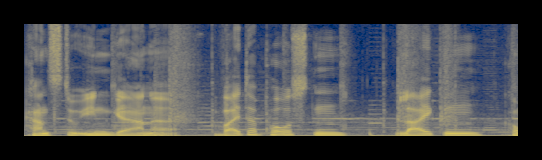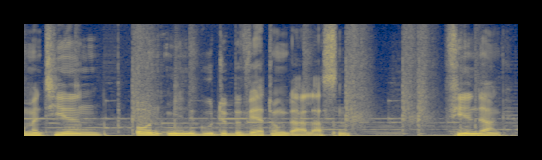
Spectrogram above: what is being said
kannst du ihn gerne weiter posten, liken, kommentieren und mir eine gute Bewertung dalassen. Vielen Dank.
